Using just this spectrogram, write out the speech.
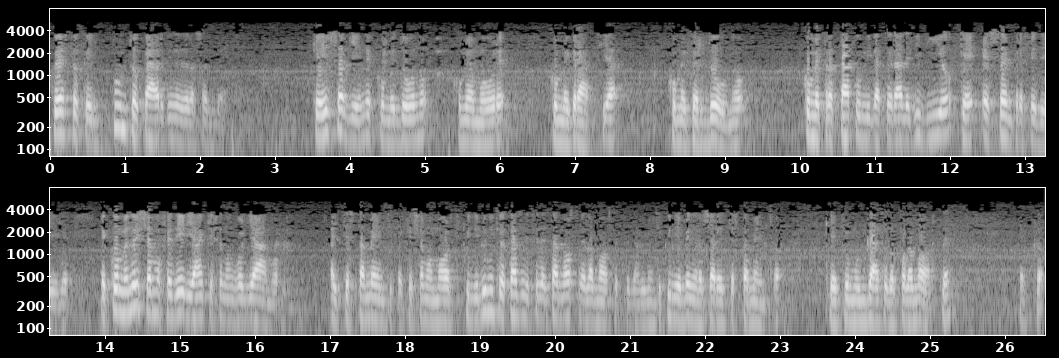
Questo che è il punto cardine della salvezza, che essa viene come dono, come amore, come grazia, come perdono, come trattato unilaterale di Dio che è sempre fedele. E come noi siamo fedeli anche se non vogliamo ai testamenti perché siamo morti, quindi l'unico caso di fedeltà nostra è la morte quindi è bene lasciare il testamento che è promulgato dopo la morte. Ecco.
